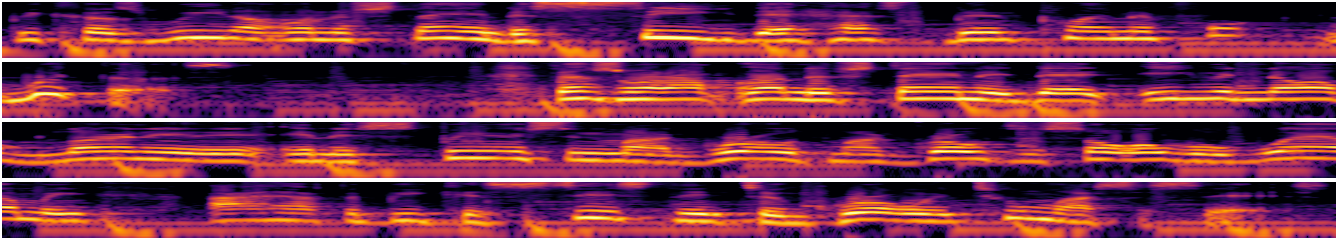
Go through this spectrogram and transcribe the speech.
because we don't understand the seed that has been planted for with us. That's what I'm understanding that even though I'm learning and experiencing my growth, my growth is so overwhelming, I have to be consistent to grow into my success.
